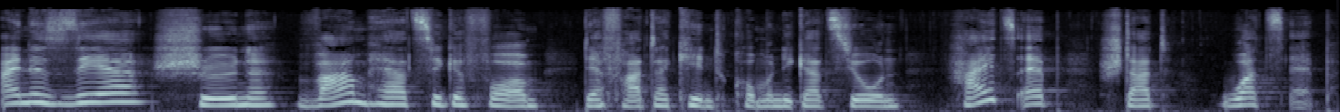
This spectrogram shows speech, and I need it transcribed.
Eine sehr schöne, warmherzige Form der Vater-Kind-Kommunikation. Heiz-App statt WhatsApp.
